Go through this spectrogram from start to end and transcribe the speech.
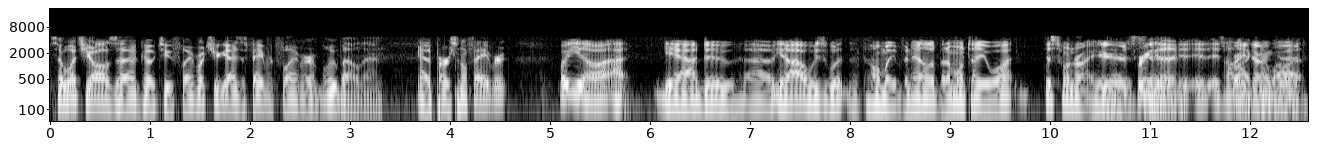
So what's y'all's uh, go to flavor? What's your guys' favorite flavor of Bluebell? Then got a personal favorite? Well, you know, I yeah, I do. Uh, you know, I always would the homemade vanilla, but I'm gonna tell you what, this one right here is Pretty good. It, it- it's I pretty like darn good.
